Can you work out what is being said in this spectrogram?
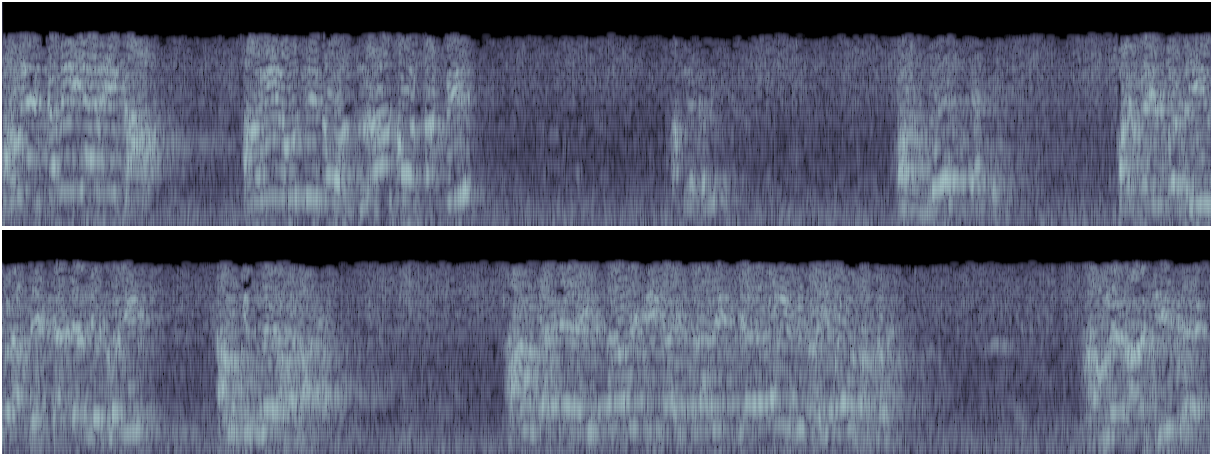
ہم نے کبھی یہ نہیں کہا۔ امیر اسی کو نہ کو تب بھی۔ ہم نے کبھی نہیں کہا۔ اور دیکھ کہتے ہیں۔ اور پھر اس کو دلیل بناتے ہیں۔ کہتے ہیں، دیکھو جی ہم کتنے کا بنا ہے۔ ہم کہتے ہیں، اس طرح بھی ہم نے کہا ٹھیک ہے۔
